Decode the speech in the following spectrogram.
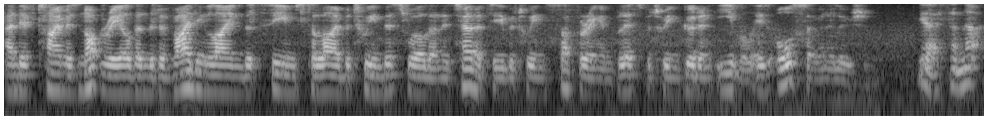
and if time is not real, then the dividing line that seems to lie between this world and eternity, between suffering and bliss, between good and evil, is also an illusion. Yes, and that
